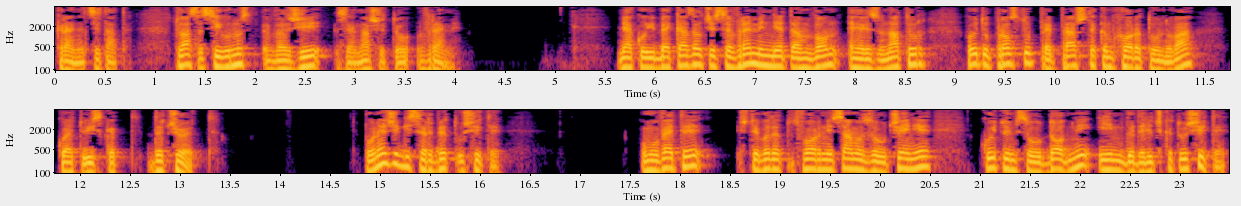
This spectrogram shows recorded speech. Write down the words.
Край на цитата. Това със сигурност въжи за нашето време. Някой бе казал, че съвременният амвон е резонатор, който просто препраща към хората онова, което искат да чуят. Понеже ги сърбят ушите, умовете ще бъдат отворени само за учение, които им са удобни и им гаделичкат ушите,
